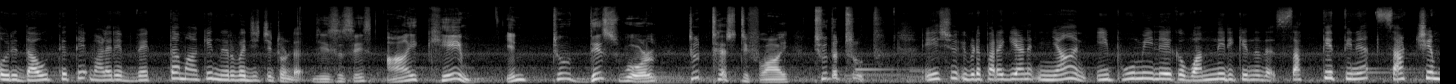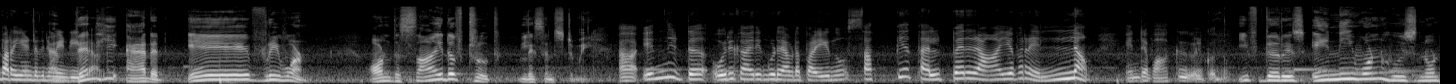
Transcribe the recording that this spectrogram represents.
ഒരു ദൗത്യത്തെ വളരെ വ്യക്തമാക്കി നിർവചിച്ചിട്ടുണ്ട്. Jesus is I I into this world to testify to the truth. യേശു ഇവിടെ പറയുകയാണ് ഞാൻ ഈ ഭൂമിയിലേക്ക് വന്നിരിക്കുന്നത് സത്യത്തിന് സാക്ഷ്യം പറയേണ്ടതിന് വേണ്ടി then he added, Everyone on the side of truth listens to me. എന്നിട്ട് ഒരു കാര്യം കൂടി അവിടെ പറയുന്നു സത്യ തൽപരരായവർ എല്ലാം എന്റെ വാക്ക് കേൾക്കുന്നു If there is anyone who is not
